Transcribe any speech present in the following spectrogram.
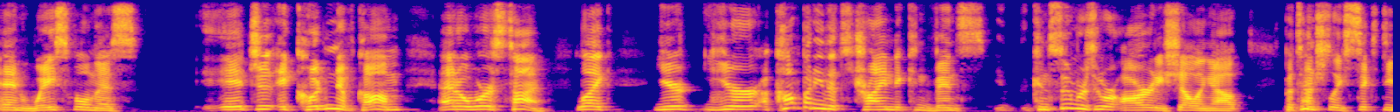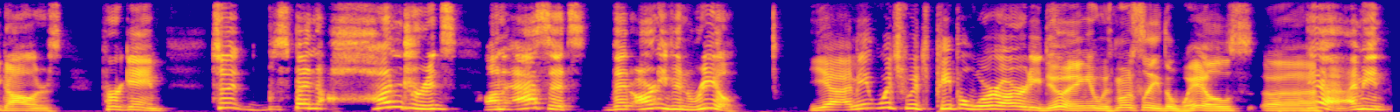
and wastefulness, it just it couldn't have come at a worse time. Like you're you're a company that's trying to convince consumers who are already shelling out potentially sixty dollars per game to spend hundreds on assets that aren't even real. Yeah, I mean, which which people were already doing. It was mostly the whales. Uh, yeah, I mean,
